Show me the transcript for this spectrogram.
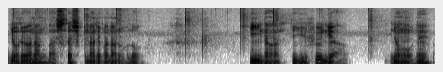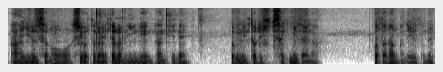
俺はなんか親しくなればなるほど、いいなっていうふうには思うね。ああいうその仕事においての人間関係ね。特に取引先みたいなことなんかで言うとね。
